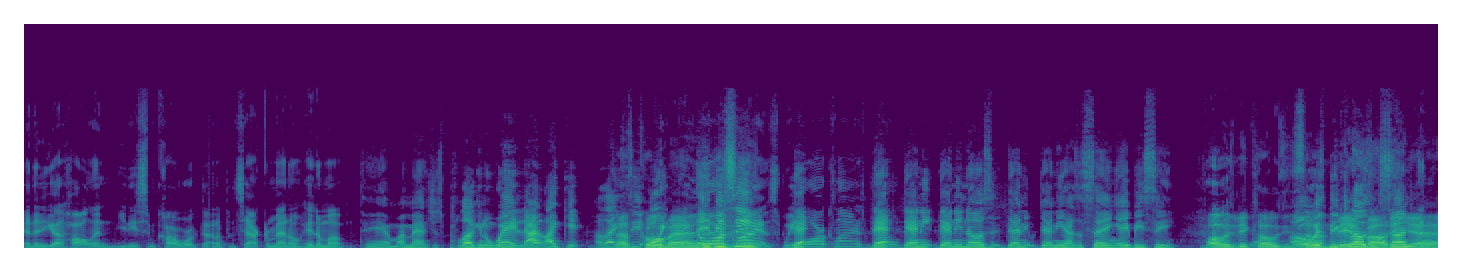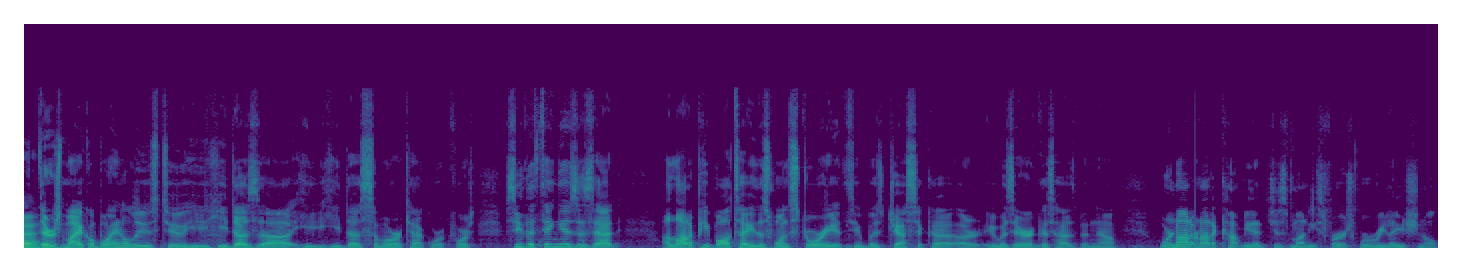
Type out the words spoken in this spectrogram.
And then you got Holland. You need some car work done up in Sacramento. Hit him up. Damn, my man's just plugging away. I like it. I like. That's see, cool, oh, man. We know our ABC. clients. We Dan- know our clients. Dan- bro. Danny, Danny knows. Danny, Danny has a saying. ABC. Always be closing. Always son. be be closing, son. It, yeah. There's Michael Buenaluz too. He he does uh he he does some of our tech work for us. See, the thing is, is that a lot of people. I'll tell you this one story. It's, it was Jessica or it was Erica's husband. Now, we're not we're not a company that just money's first. We're relational.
